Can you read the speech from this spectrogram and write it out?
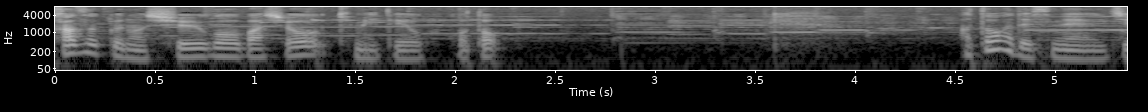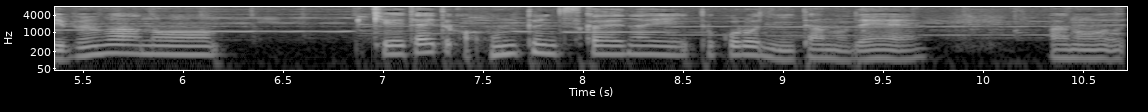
家族の集合場所を決めておくこと。あとはですね自分はあの携帯とか本当に使えないところにいたのであの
